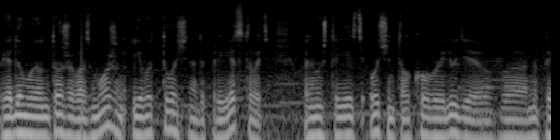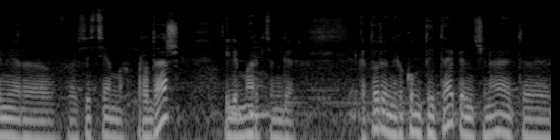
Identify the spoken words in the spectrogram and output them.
я думаю, он тоже возможен, и его точно надо приветствовать, потому что есть очень толковые люди, в, например, в системах продаж или маркетинга, которые на каком-то этапе начинают э,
